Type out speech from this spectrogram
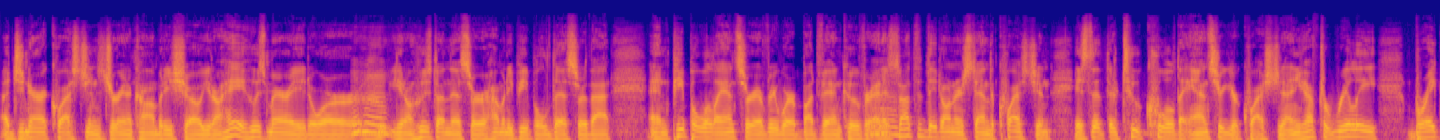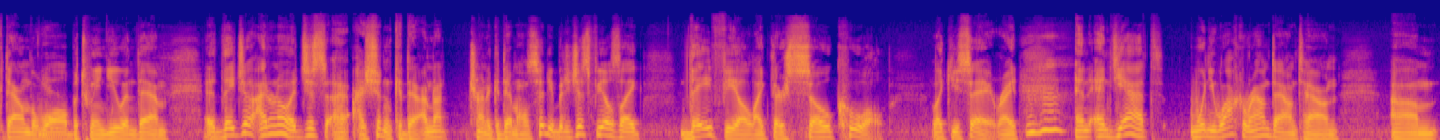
uh, generic questions during a comedy show. You know, hey, who's married, or Mm-hmm. who, you know, who's done this, or how many people this or that, and people will answer everywhere but Vancouver. And Mm. it's not that they don't understand the question; it's that they're too cool to answer your question, and you have to really break down the wall between you and them. Uh, they just, I don't know. It just, I, shouldn't condemn. I'm not trying to condemn a whole city, but it just feels like they feel like they're so cool like you say, right? And and yet, when you walk around downtown, um,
